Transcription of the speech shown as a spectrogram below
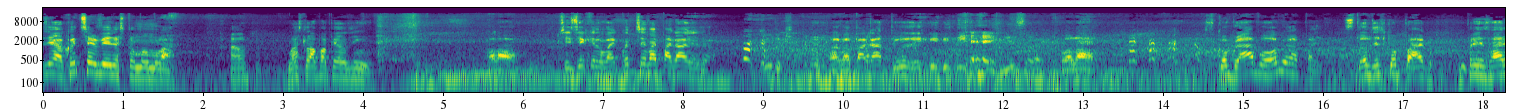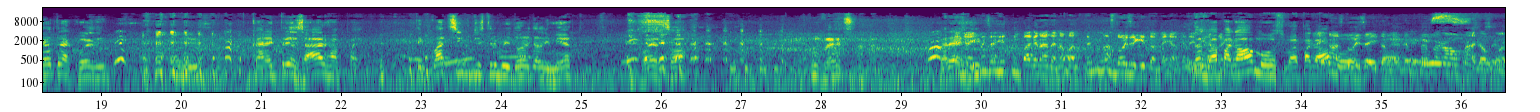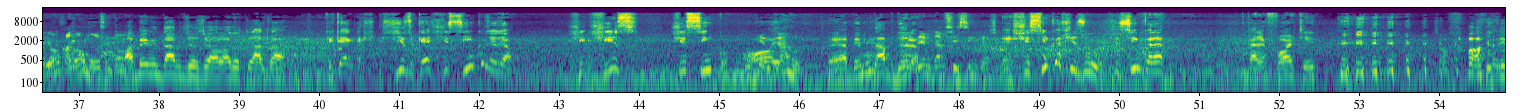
Zé, quantas cervejas tomamos lá? Mostra lá o papelzinho. Olha lá, ó. Você dizer que ele não vai. Quanto você vai pagar, Zé? Tudo aqui. Vai, vai pagar tudo, hein? É isso, mano. Olha lá, ó. Ficou bravo, homem, rapaz. Então deixa que eu pago. Empresário é outra coisa, hein? O cara é empresário, rapaz. Tem 4, 5 distribuidores de alimento. Olha só. Conversa. O cara é Mas, aí, mas a gente não paga nada não, mano. Temos nós dois aqui também, ó. Cadê? Nós vai pagar o almoço, vai pagar o Aí nós almoço. dois aí também. É. Temos que pagar, um, pagar alguma Vamos pagar o almoço então. A BMW de José lá do outro lado lá. O que, que é? É X o quê? X5, José? X, X5. O que, o Olha. carro? É a BMW Ah, dele, ó. BMW X5, é? É X5 ou X1? X5, né? O cara é forte, hein? Só foto aí.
